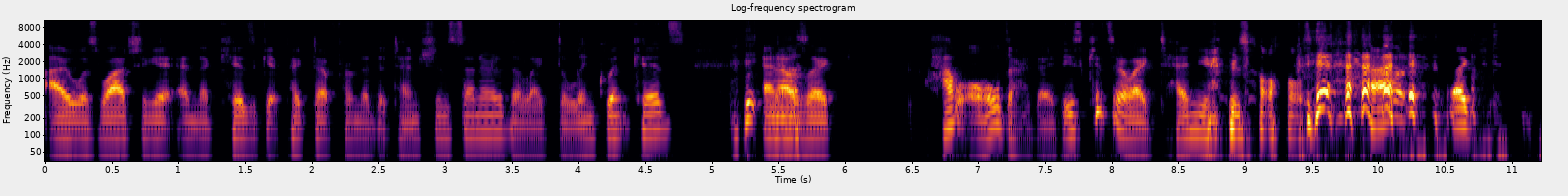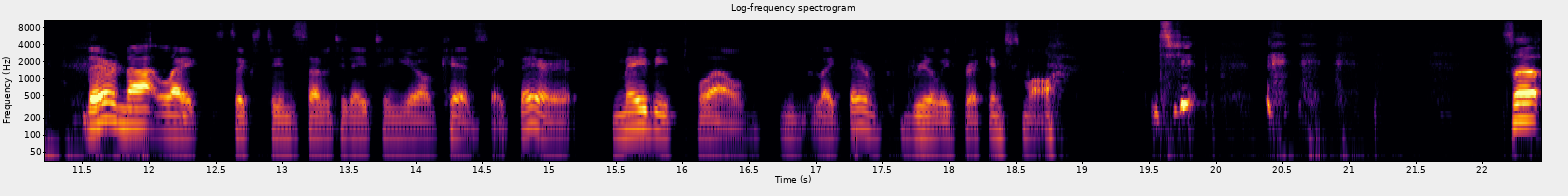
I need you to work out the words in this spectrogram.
I was watching it and the kids get picked up from the detention center, the like delinquent kids. And Yeah. I was like, how old are they? These kids are like 10 years old. How, like, they're not like 16, 17, 18 year old kids. Like, they are maybe 12. Like, they're really freaking small. So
